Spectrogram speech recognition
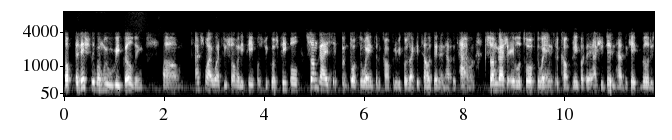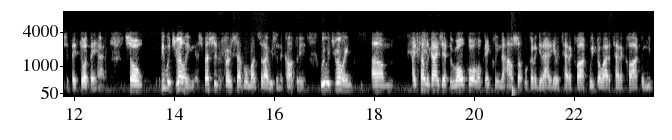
Well, initially when we were rebuilding, um, that's why I went through so many people. Is because people, some guys couldn't talk their way into the company because I could tell that they didn't have the talent. Some guys were able to talk their way into the company, but they actually didn't have the capabilities that they thought they had. So we were drilling, especially the first several months that I was in the company. We were drilling. Um, I tell the guys after roll call, okay, clean the house up. We're going to get out of here at 10 o'clock. We go out at 10 o'clock and we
